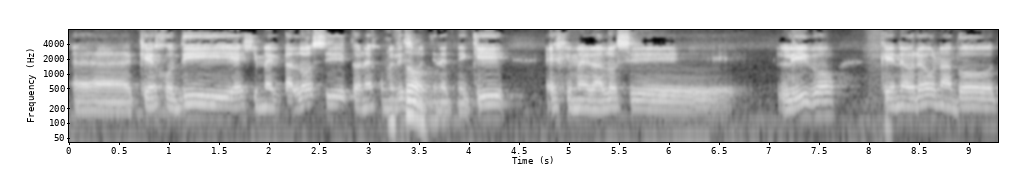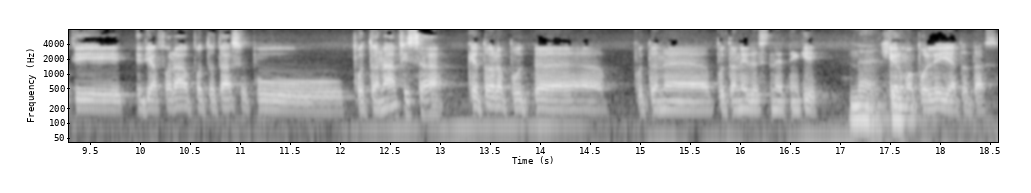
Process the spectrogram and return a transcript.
Ε, και έχω δει, έχει μεγαλώσει, τον έχω μιλήσει με την Εθνική έχει μεγαλώσει λίγο και είναι ωραίο να δω τη, τη διαφορά από το Τάσο που, που τον άφησα και τώρα που, ε, που, τον, ε, που τον είδα στην Εθνική. Ναι. Χαίρομαι πολύ για τον Τάσο.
